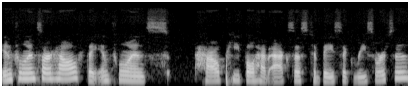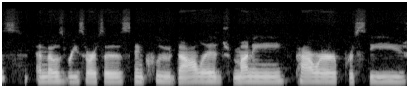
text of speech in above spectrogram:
influence our health. They influence how people have access to basic resources, and those resources include knowledge, money, power, prestige,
